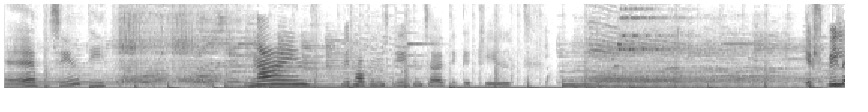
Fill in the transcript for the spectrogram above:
Hä, wo sind die? Nein, wir haben uns gegenseitig gekillt. Ich spiele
